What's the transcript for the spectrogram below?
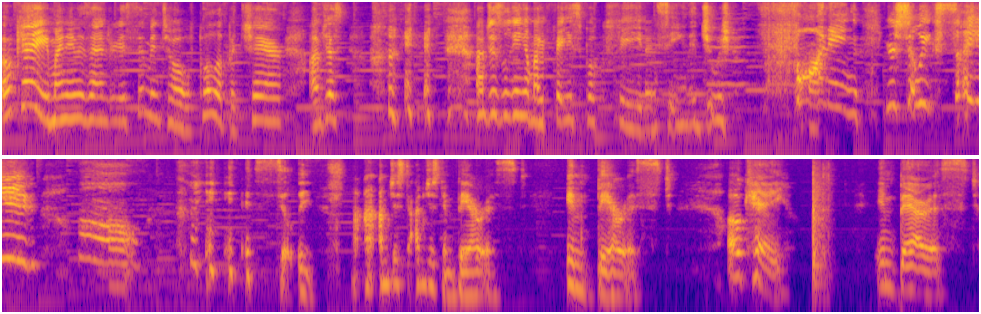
Okay, my name is Andrea Simantov. Pull up a chair. I'm just I'm just looking at my Facebook feed and seeing the Jewish fawning. You're so excited. Oh, silly. I- I'm just I'm just embarrassed. Embarrassed. Okay. Embarrassed.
